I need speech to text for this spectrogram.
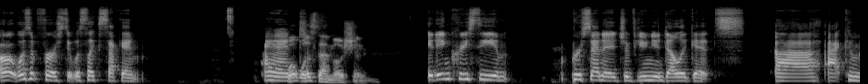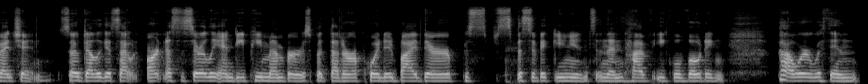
Oh, it wasn't first; it was like second and what was that motion? It increased the percentage of union delegates uh, at convention. So delegates that aren't necessarily NDP members, but that are appointed by their p- specific unions and then have equal voting power within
